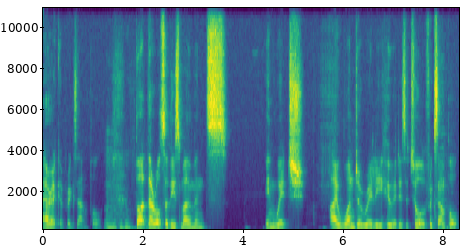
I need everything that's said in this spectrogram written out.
Erica, for example. Mm-hmm, mm-hmm. But there are also these moments in which I wonder really who it is at all. For example,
